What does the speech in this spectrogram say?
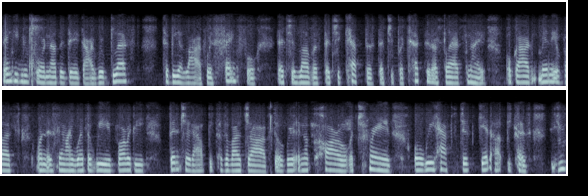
thanking you for another day, God. We're blessed to be alive. We're thankful that you love us, that you kept us, that you protected us last night. Oh, God, many of us on this line, whether we've already ventured out because of our jobs, or we're in a car or a train, or we have to just get up because you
